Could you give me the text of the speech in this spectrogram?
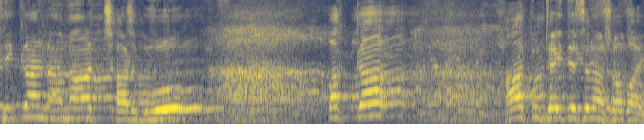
থেকে নামাজ ছাড়বো। পাক্কা? হাত উঠাইতেছে না সবাই।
